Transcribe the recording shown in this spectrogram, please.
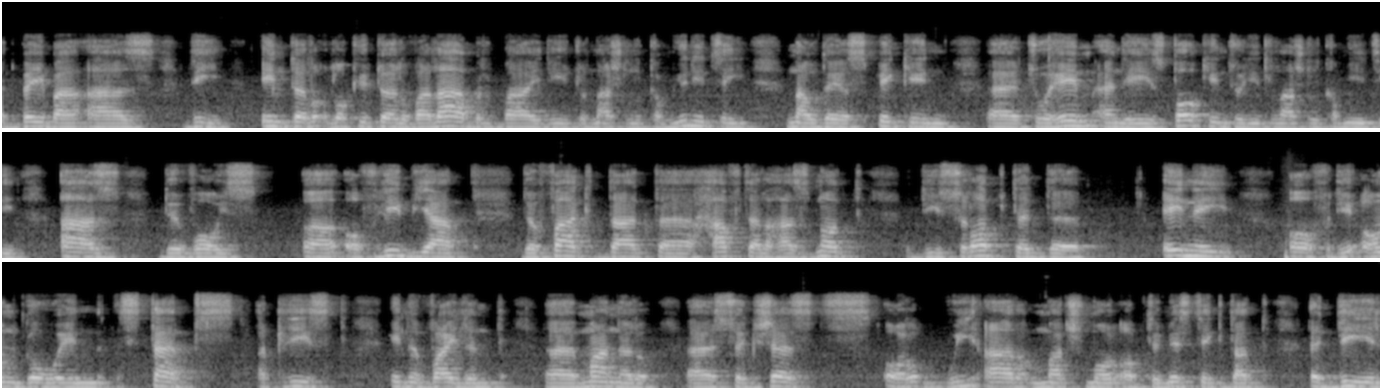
Dbeiba as the interlocutor variable by the international community. Now they are speaking uh, to him and he is talking to the international community as the voice uh, of Libya. The fact that uh, Haftar has not disrupted uh, any of the ongoing steps, at least in a violent uh, manner uh, suggests, or we are much more optimistic that a deal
